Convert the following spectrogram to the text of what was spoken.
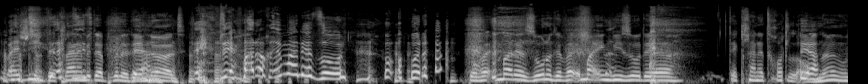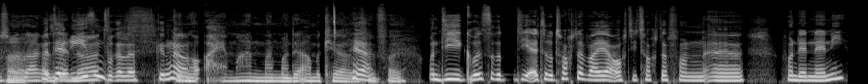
Weil Stimmt, der Kleine mit der Brille, der Ja. Nerd. der, der war doch immer der Sohn, oder? Der war immer der Sohn und der war immer irgendwie so der, der kleine Trottel auch, Ja. ne? Muss man Ja. sagen. Mit Also der, der, Nerd. Riesenbrille, genau. Genau. Ay, Mann, Mann, Mann, der arme Kerl Ja. auf jeden Fall. Und die größere, die ältere Tochter war ja auch die Tochter von, äh, von der Nanny,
